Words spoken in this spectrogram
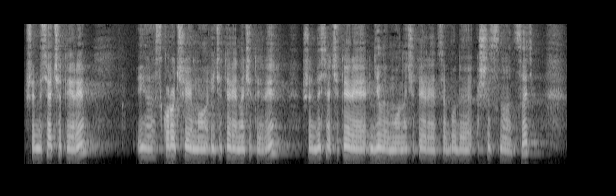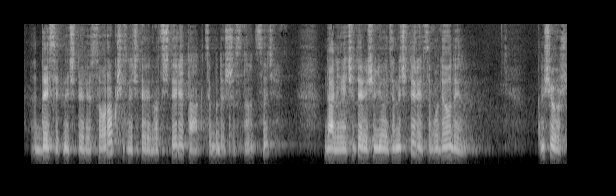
64. І скорочуємо і 4 на 4. 64 ділимо на 4, це буде 16. 10 на 4 40, 6 на 4 24. Так, це буде 16. Далі 4, що ділиться на 4, це буде 1. Ну що ж,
